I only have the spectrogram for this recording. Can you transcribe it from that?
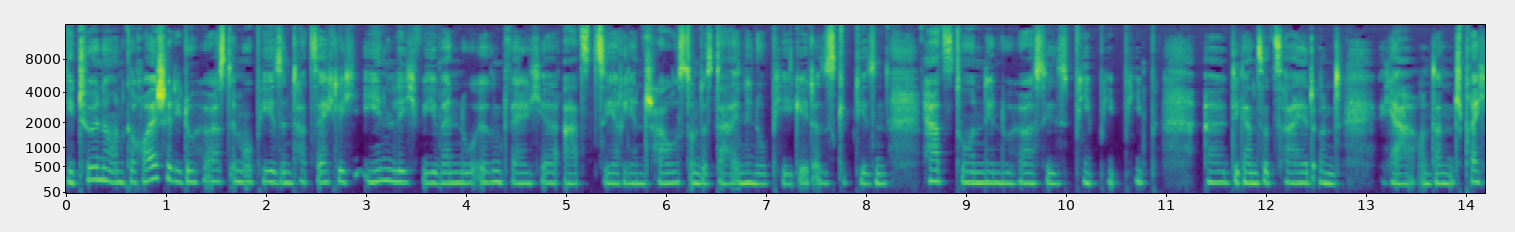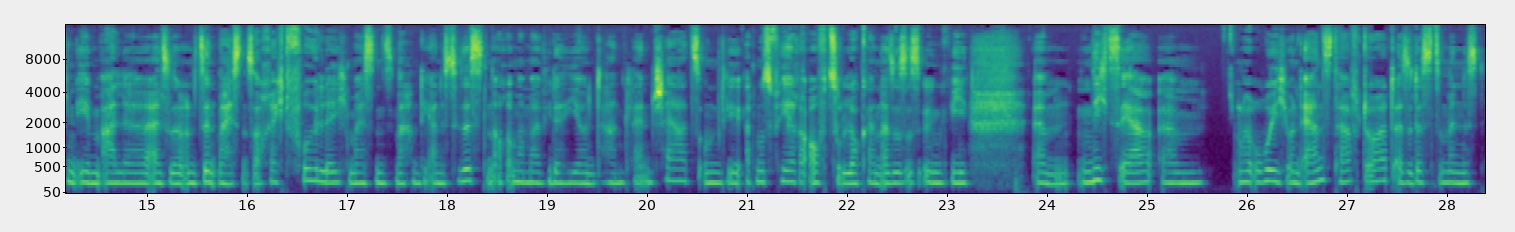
Die Töne und Geräusche, die du hörst im OP, sind tatsächlich ähnlich wie wenn du irgendwelche Arztserien schaust und es da in den OP geht. Also es gibt diesen Herzton, den du hörst, dieses Piep, Piep, Piep äh, die ganze Zeit und ja, und dann sprechen eben alle, also und sind meistens auch recht fröhlich. Meistens machen die Anästhesisten auch immer mal wieder hier und da einen kleinen Scherz, um die Atmosphäre aufzulockern. Also es ist irgendwie ähm, nicht sehr ähm, ruhig und ernsthaft dort, also das zumindest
